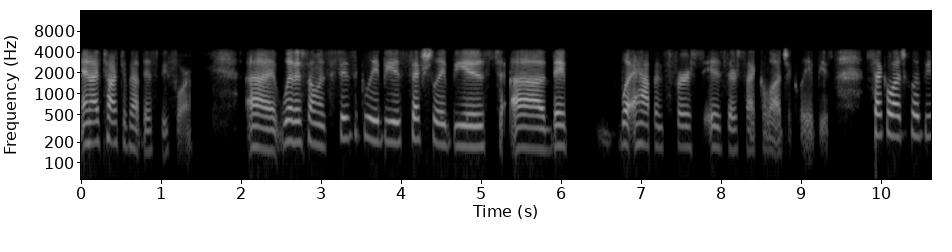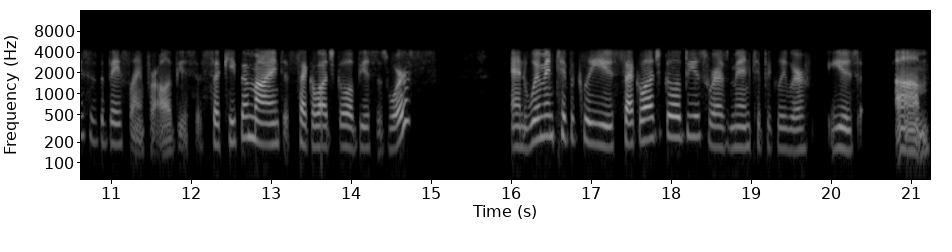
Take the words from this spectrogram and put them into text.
And I've talked about this before uh, whether someone's physically abused, sexually abused, uh, they what happens first is they're psychologically abused. Psychological abuse is the baseline for all abuses. So keep in mind psychological abuse is worse, and women typically use psychological abuse, whereas men typically use um,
